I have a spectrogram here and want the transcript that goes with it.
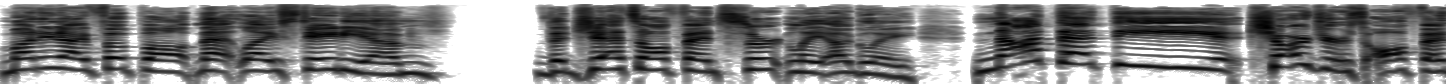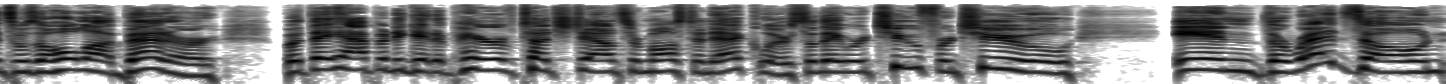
Monday Night Football at MetLife Stadium. The Jets offense certainly ugly. Not that the Chargers offense was a whole lot better, but they happened to get a pair of touchdowns from Austin Ekeler, so they were 2 for 2 in the red zone.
